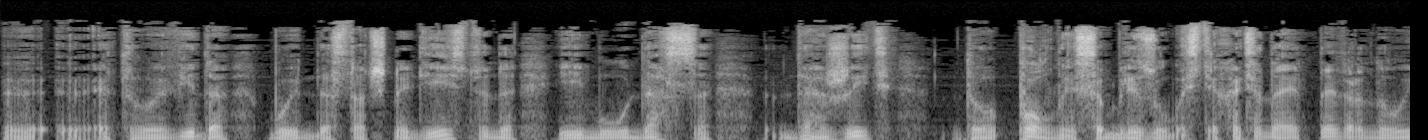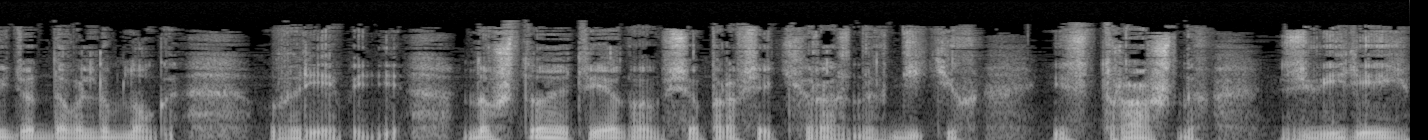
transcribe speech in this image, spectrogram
Э, этого вида будет достаточно действенно, и ему удастся дожить до полной саблезубости, хотя на это, наверное, уйдет довольно много времени. Но что это я вам все про всяких разных диких и страшных зверей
